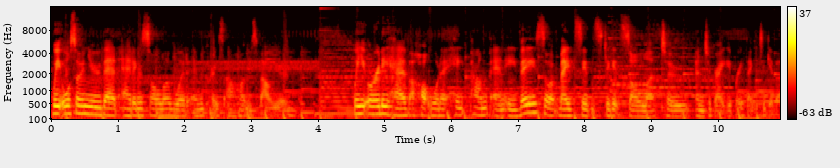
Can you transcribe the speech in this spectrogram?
We also knew that adding solar would increase our home's value. We already have a hot water heat pump and EV, so it made sense to get solar to integrate everything together.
